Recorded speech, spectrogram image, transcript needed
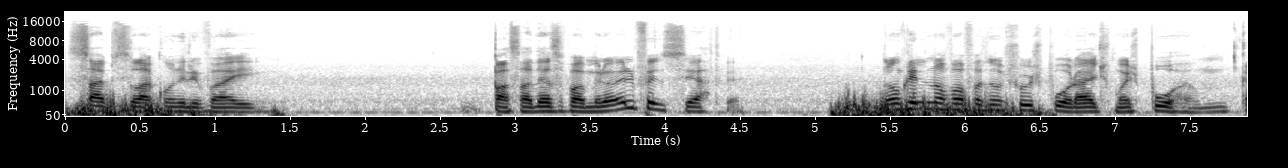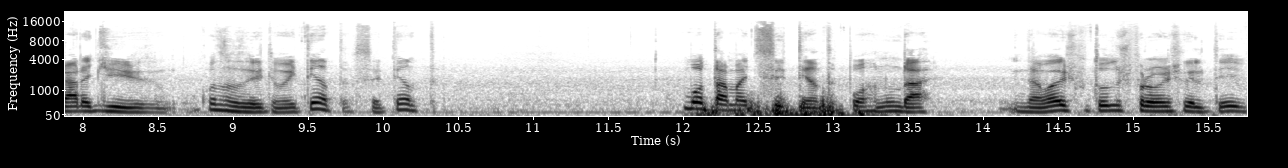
Sabe-se lá quando ele vai passar dessa pra melhor. Ele fez o certo, cara. Não que ele não vá fazer um show esporádico, mas, porra, um cara de. Quantos anos ele tem? 80? 70? Vou botar mais de 70, porra, não dá. Ainda mais com todos os problemas que ele teve.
